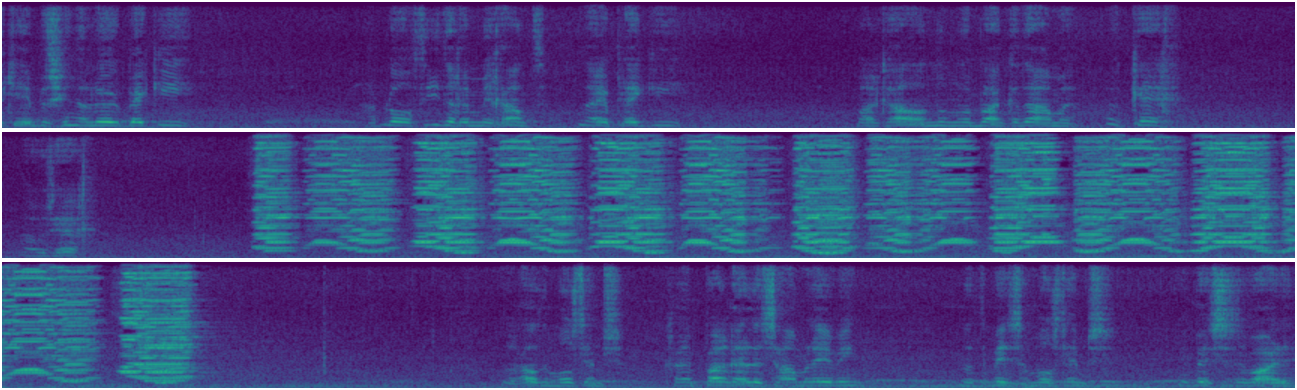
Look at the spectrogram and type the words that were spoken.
Klavertje heeft misschien een leuk bekkie. Hij belooft iedere migrant een eigen plekje. Maar ik haal noemen een blanke dame een keg. Nou zeg. Door al die moslims krijgen een parallele samenleving. Dat de meeste moslims de westerse waarden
